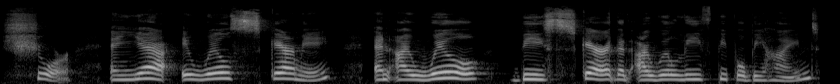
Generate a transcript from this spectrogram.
sure. And yeah, it will scare me, and I will be scared that I will leave people behind.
